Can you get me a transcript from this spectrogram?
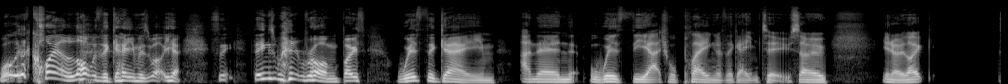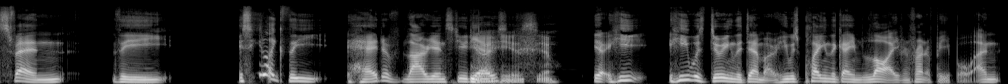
Well, quite a lot with the game as well. Yeah, so things went wrong both with the game and then with the actual playing of the game too. So, you know, like Swen, the is he like the head of Larian Studios? Yeah, he is. Yeah. yeah, he he was doing the demo. He was playing the game live in front of people, and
